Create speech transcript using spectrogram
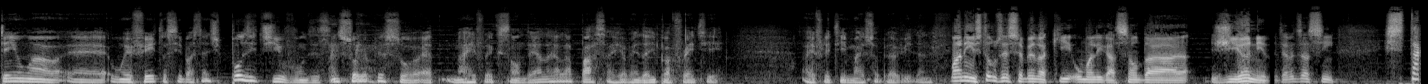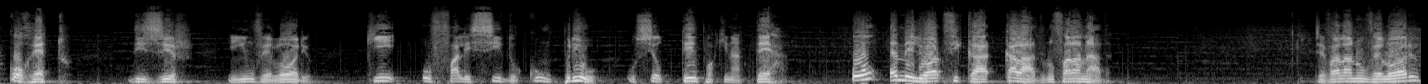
tem uma, é, um efeito assim bastante positivo, vamos dizer assim, sobre a pessoa. É, na reflexão dela, ela passa realmente daí para frente a refletir mais sobre a vida. Né? Marinho, estamos recebendo aqui uma ligação da Giane. Ela diz assim: está correto dizer em um velório que o falecido cumpriu o seu tempo aqui na Terra? Ou é melhor ficar calado, não falar nada? Você vai lá num velório,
